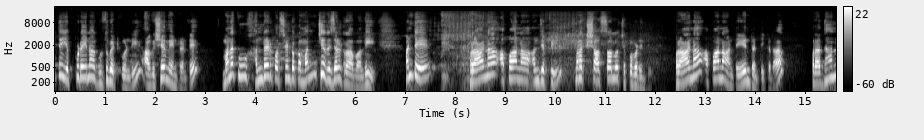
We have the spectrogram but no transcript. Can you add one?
అయితే ఎప్పుడైనా గుర్తుపెట్టుకోండి ఆ విషయం ఏంటంటే మనకు హండ్రెడ్ పర్సెంట్ ఒక మంచి రిజల్ట్ రావాలి. అంటే ప్రాణ అపాన అని చెప్పి మనకు శాస్త్రాల్లో చెప్పబడింది. ప్రాణ అపాన అంటే ఏంటంటే ఇక్కడ ప్రధాన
